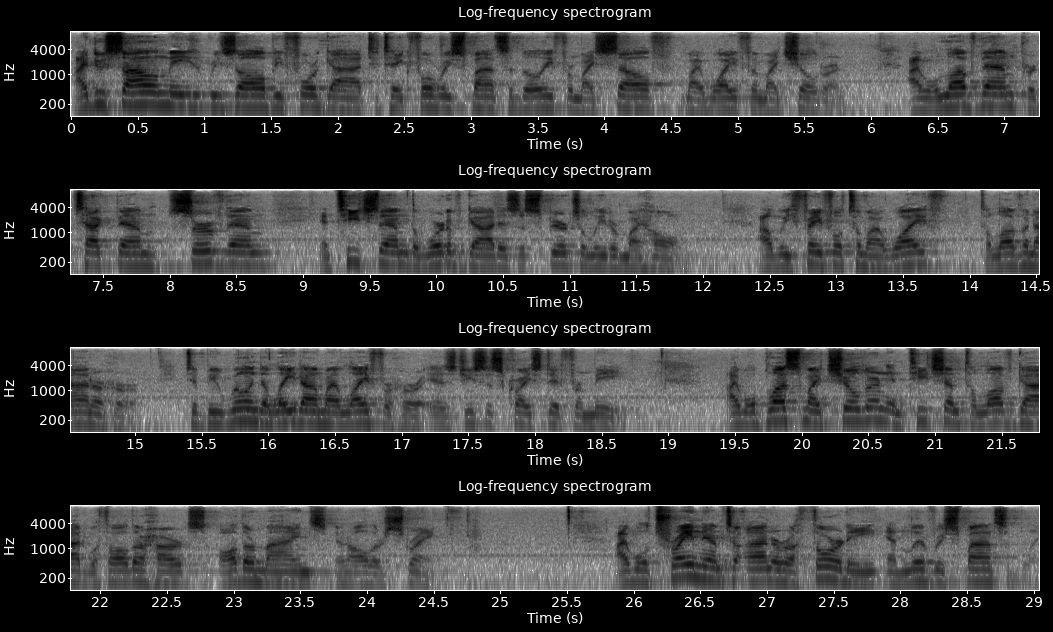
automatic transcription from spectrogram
I do solemnly resolve before God to take full responsibility for myself, my wife, and my children. I will love them, protect them, serve them, and teach them the Word of God as a spiritual leader of my home. I will be faithful to my wife, to love and honor her, to be willing to lay down my life for her as Jesus Christ did for me. I will bless my children and teach them to love God with all their hearts, all their minds, and all their strength. I will train them to honor authority and live responsibly.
